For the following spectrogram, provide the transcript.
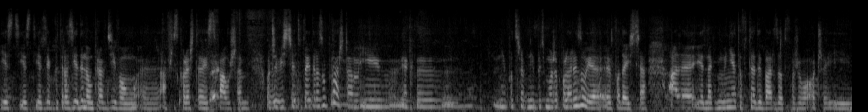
jest, jest, jest jakby teraz jedyną prawdziwą, y, a wszystko reszta jest fałszem. Oczywiście tutaj teraz upraszczam i jakby niepotrzebnie być może polaryzuje e, podejścia, ale jednak mnie to wtedy bardzo otworzyło oczy i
